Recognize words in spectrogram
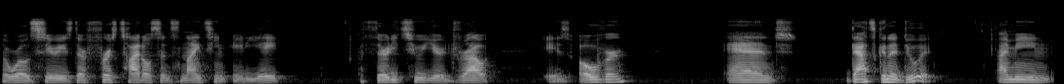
the World Series, their first title since 1988. A 32 year drought is over. And that's going to do it. I mean,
